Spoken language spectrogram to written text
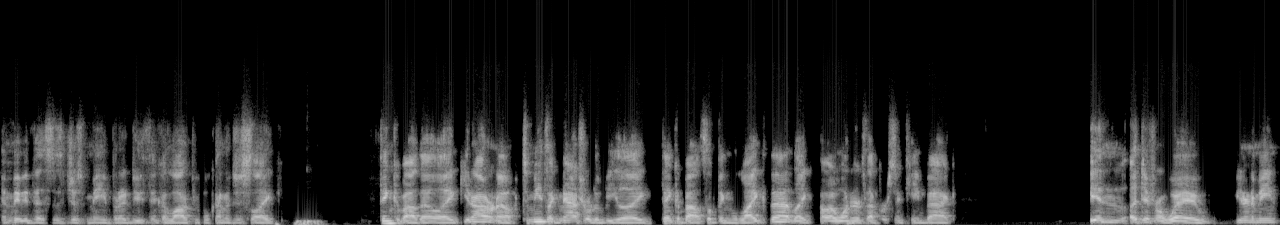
and maybe this is just me but i do think a lot of people kind of just like think about that like you know i don't know. To me it's like natural to be like think about something like that like oh i wonder if that person came back in a different way you know what i mean?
